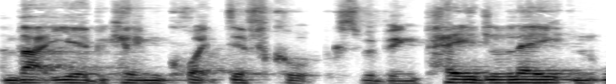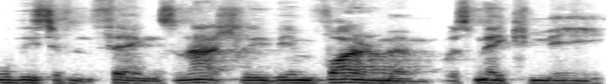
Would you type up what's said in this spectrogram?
And that year became quite difficult because we we're being paid late and all these different things. And actually the environment was making me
